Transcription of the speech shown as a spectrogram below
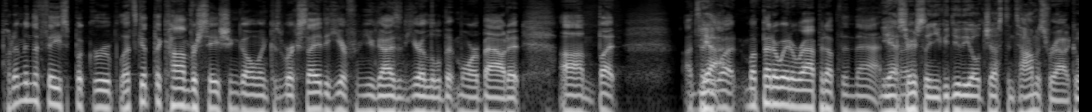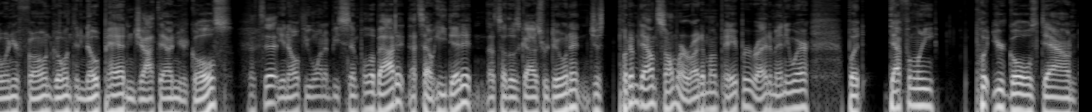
put them in the facebook group. Let's get the conversation going because we're excited to hear from you guys and hear a little bit more about it. Um, but i'll tell Yeah. you what what better way to wrap it up than that Yeah, right? seriously, you could do the old Justin Thomas route. Go on your phone, go into Notepad, and jot down your goals. that's it You know, if you want to be simple about it, that's how he did it. That's how those guys were doing it. Just put them down somewhere, write them on paper, write them anywhere. But definitely put your goals down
